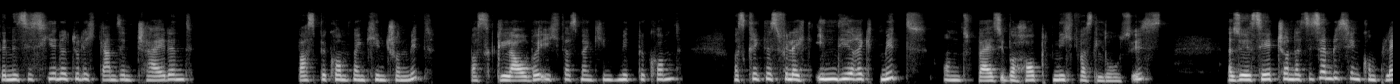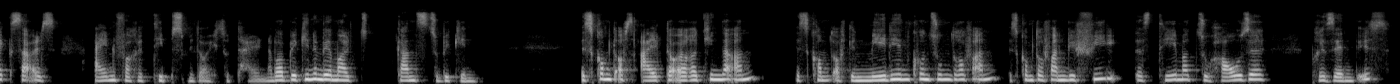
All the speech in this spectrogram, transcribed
denn es ist hier natürlich ganz entscheidend, was bekommt mein Kind schon mit? Was glaube ich, dass mein Kind mitbekommt? Was kriegt es vielleicht indirekt mit und weiß überhaupt nicht, was los ist? Also ihr seht schon, das ist ein bisschen komplexer als einfache Tipps mit euch zu teilen. Aber beginnen wir mal ganz zu Beginn. Es kommt aufs Alter eurer Kinder an. Es kommt auf den Medienkonsum drauf an. Es kommt darauf an, wie viel das Thema zu Hause präsent ist.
